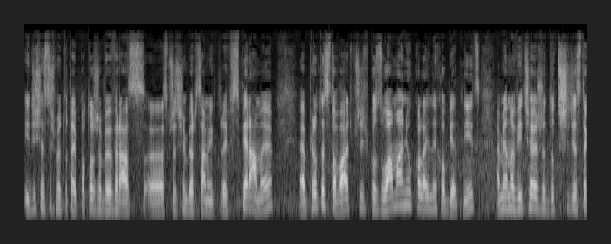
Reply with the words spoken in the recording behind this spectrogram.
i dziś jesteśmy tutaj po to, żeby wraz e, z przedsiębiorcami, których wspieramy, e, protestować przeciwko złamaniu kolejnych obietnic, a mianowicie, że do 30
